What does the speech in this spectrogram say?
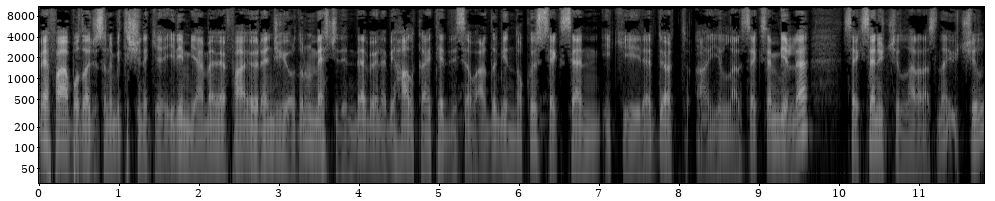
Vefa bozacısının bitişindeki ilim yeme Vefa Öğrenci Yurdu'nun mescidinde böyle bir halkaya tedrisi vardı. 1982 ile 4 ay yıllar 81 ile 83 yıllar arasında 3 yıl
